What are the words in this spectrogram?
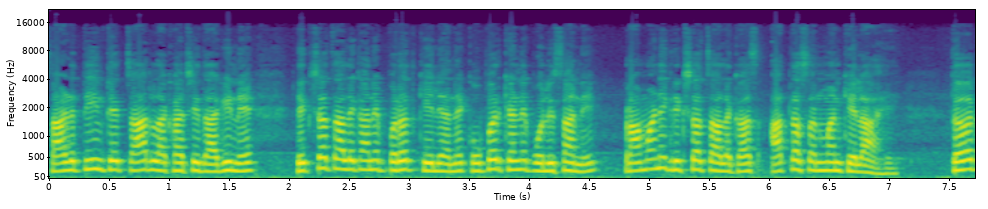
साडेतीन ते चार लाखाचे दागिने रिक्षा चालकाने परत केल्याने कोपरखेडणे पोलिसांनी प्रामाणिक रिक्षा चालकास आता सन्मान केला आहे. तर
